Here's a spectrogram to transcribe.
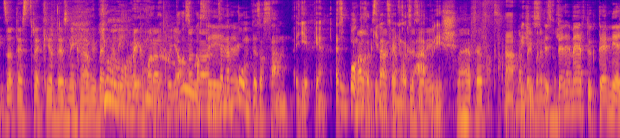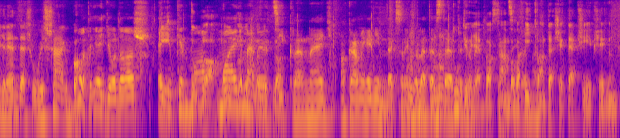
pizza tesztre kérdeznék rá, amiben nem így megmaradt, hogy az, a... tényleg. szerintem pont ez a szám egyébként. Ez pont az a valami 98 Starcraft közeli április. Lehetett. Április. Ezt belemertük tenni egy rendes újságba? Volt egy egyoldalas, egyébként dupla, ma, egy menő cikk lenne, egy, akár még egy indexen is, hogy leteszteltük. Tudti, hogy ebbe a számba van. Itt van, tessék, tepsi épségünk.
